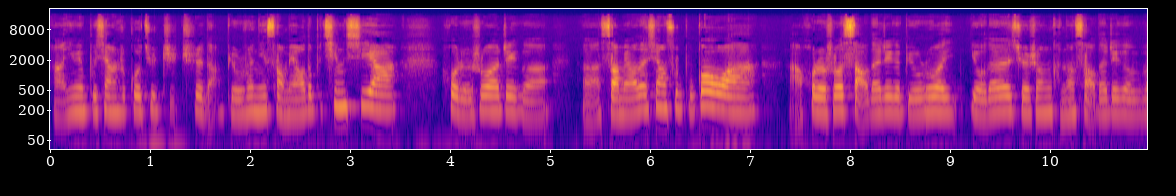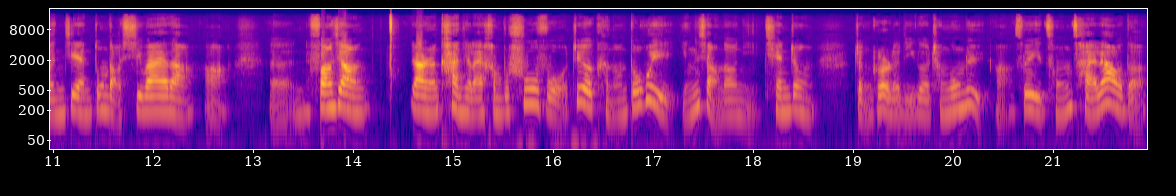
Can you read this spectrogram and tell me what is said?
啊，因为不像是过去纸质的，比如说你扫描的不清晰啊，或者说这个呃扫描的像素不够啊。啊，或者说扫的这个，比如说有的学生可能扫的这个文件东倒西歪的啊，呃，方向让人看起来很不舒服，这个可能都会影响到你签证整个的一个成功率啊。所以从材料的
